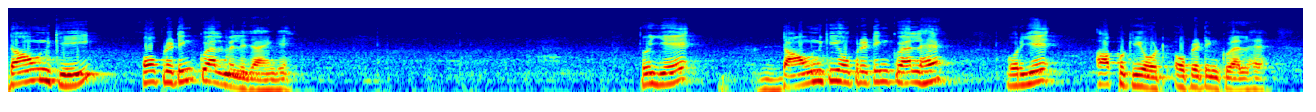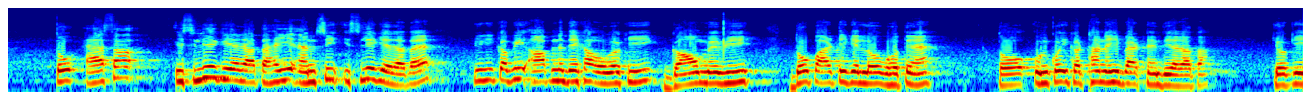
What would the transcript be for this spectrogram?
डाउन की ऑपरेटिंग क्वेल में ले जाएँगे। तो ये डाउन की ऑपरेटिंग क्वेल है और ये अप की ऑपरेटिंग क्वेल है। तो ऐसा इसलिए किया जाता है, ये एनसी इसलिए किया जाता है क्योंकि कभी आपने देखा होगा कि गाँव में भी दो पार्टी के लोग होते हैं तो उनको इकट्ठा नहीं बैठने दिया जाता क्योंकि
